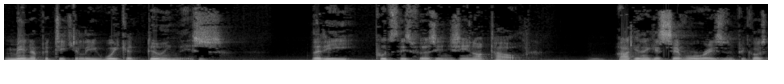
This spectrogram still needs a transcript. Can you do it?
men are particularly weak at doing this that he puts this verse in? You're not told. I can think of several reasons because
